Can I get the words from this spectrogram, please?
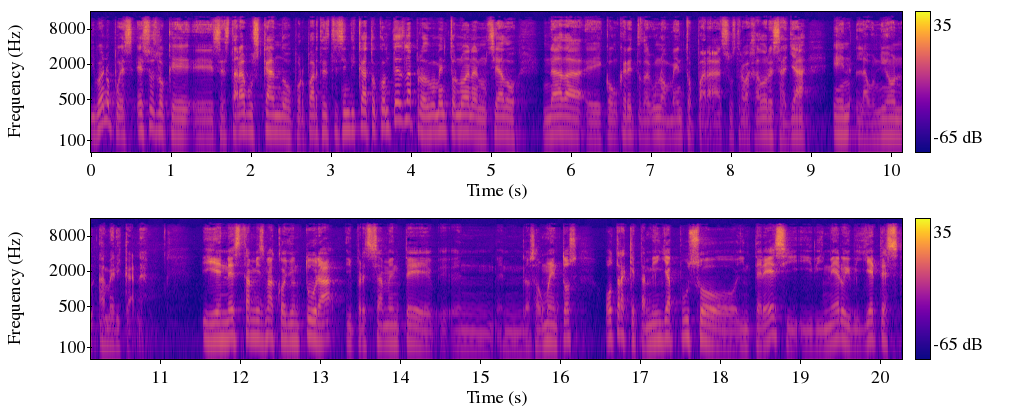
Y bueno, pues eso es lo que se estará buscando por parte de este sindicato con Tesla, pero de momento no han anunciado nada concreto de algún aumento para sus trabajadores allá en la Unión Americana. Y en esta misma coyuntura, y precisamente en los aumentos, otra que también ya puso interés y, dinero y billetes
